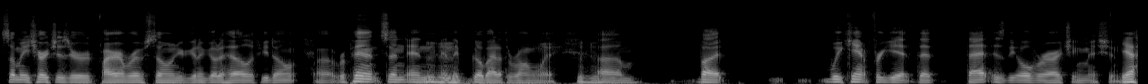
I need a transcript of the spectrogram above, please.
so many churches are fire and brimstone. You're going to go to hell if you don't uh, repent, and and, Mhm. and they go about it the wrong way. Mm-hmm. Um, but we can't forget that that is the overarching mission. Yeah.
